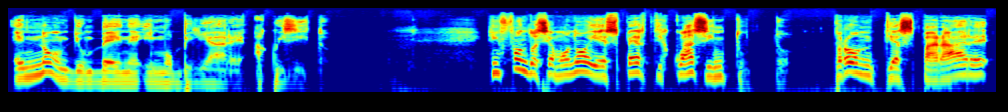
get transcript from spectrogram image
e non di un bene immobiliare acquisito. In fondo siamo noi esperti quasi in tutto, pronti a sparare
